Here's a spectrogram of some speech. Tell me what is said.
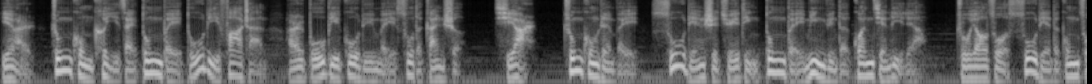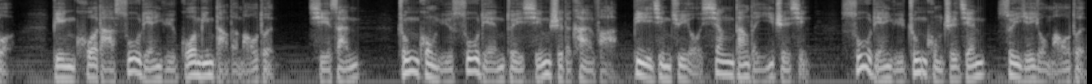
因而中共可以在东北独立发展，而不必顾虑美苏的干涉。其二，中共认为苏联是决定东北命运的关键力量，主要做苏联的工作，并扩大苏联与国民党的矛盾。其三。中共与苏联对形势的看法毕竟具有相当的一致性。苏联与中共之间虽也有矛盾，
